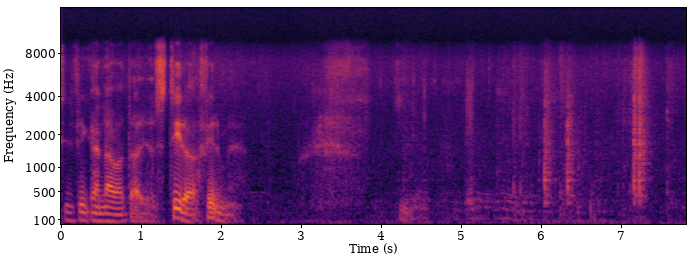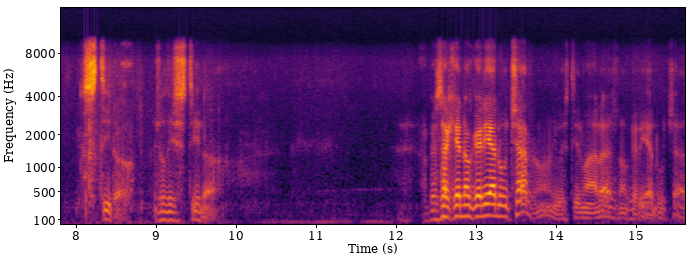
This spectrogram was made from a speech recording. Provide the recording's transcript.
significa en la batalla. Stira, firme. Stira, Yudhistira. A pesar que no quería luchar, ¿no? Yudhishthir Maharaj no quería luchar.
